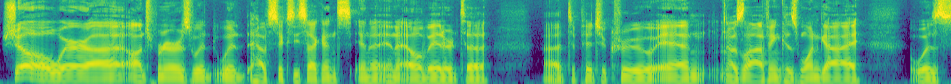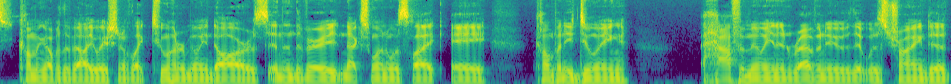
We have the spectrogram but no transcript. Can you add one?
show where uh, entrepreneurs would would have sixty seconds in a in an elevator to uh, to pitch a crew, and I was laughing because one guy was coming up with a valuation of like $200 million. And then the very next one was like a company doing half a million in revenue that was trying to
